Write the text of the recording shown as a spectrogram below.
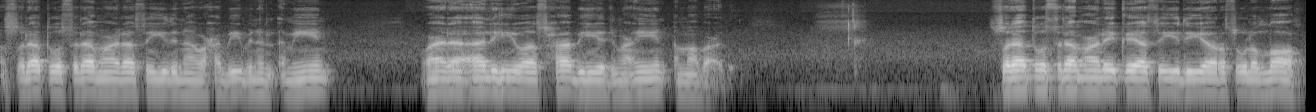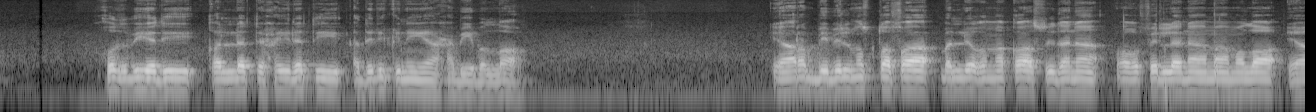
الصلاة والسلام على سيدنا وحبيبنا الأمين وعلى آله وأصحابه أجمعين. أما بعد. الصلاة والسلام عليك يا سيدي يا رسول الله. خذ بيدي قلت حيلتي أدركني يا حبيب الله يا رب بالمصطفى بلغ مقاصدنا واغفر لنا ما مضى يا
